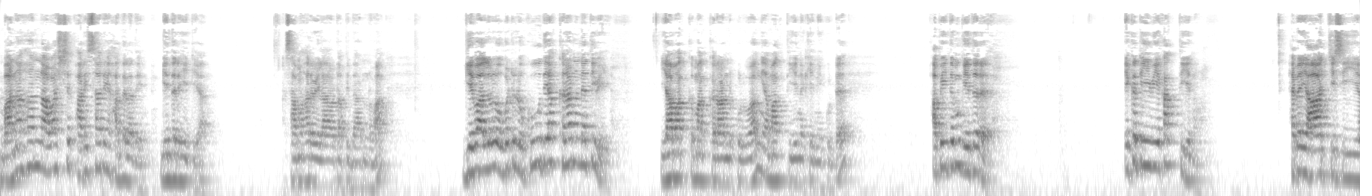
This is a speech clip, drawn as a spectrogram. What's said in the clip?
බණහන් අවශ්‍ය පරිසරය හදලදෙන් ගෙදර හිටිය. සමහර වෙලාවට අපි දන්නවා ගෙවල්ල ඔබට ලොකූ දෙයක් කරන්න නැතිවේ. යමක්කමක් කරන්න පුළුවන් යමක් තියෙන කෙනෙකුට අපි ඉතම ගෙදර එක ටීව එකක් තියෙනවා. හැබැ යාච්චි සීය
